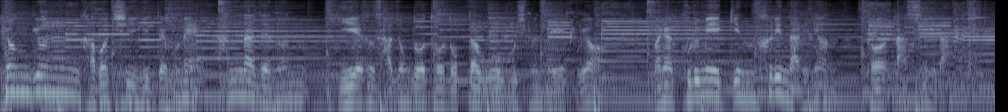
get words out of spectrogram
평균 값어치이기 때문에 한낮에는 2에서 4 정도 더 높다고 보시면 되겠고요. 만약 구름이 낀 흐린 날이면 더 낮습니다.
